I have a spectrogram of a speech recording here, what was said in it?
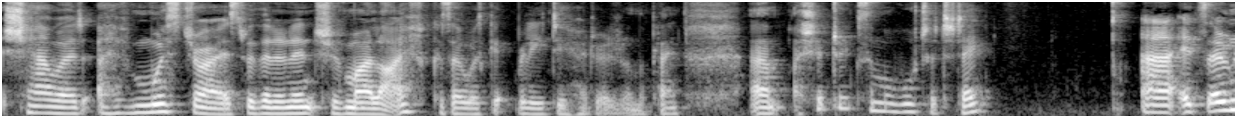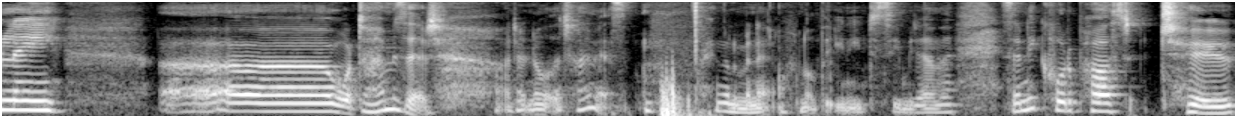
showered. I have moisturised within an inch of my life because I always get really dehydrated on the plane. Um, I should drink some more water today. Uh, it's only, uh, what time is it? I don't know what the time is. Hang on a minute. Oh, not that you need to see me down there. It's only quarter past two.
